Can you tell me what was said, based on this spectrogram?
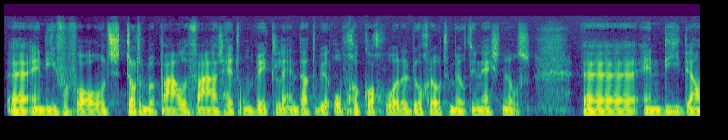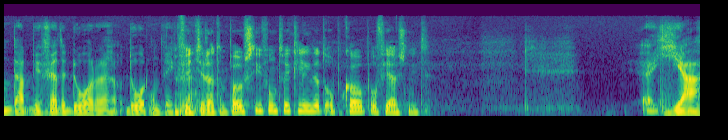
En die vervolgens tot een bepaalde fase het ontwikkelen en dat weer opgekocht worden door grote multinationals. en die dan dat weer verder door, doorontwikkelen. Vind je dat een positieve ontwikkeling, dat opkopen, of juist niet? Eh, ja,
